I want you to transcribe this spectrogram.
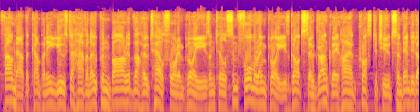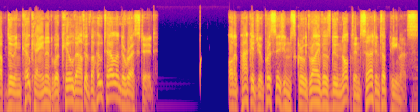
Found out the company used to have an open bar at the hotel for employees until some former employees got so drunk they hired prostitutes and ended up doing cocaine and were killed out of the hotel and arrested. On a package of precision screwdrivers do not insert into penis.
